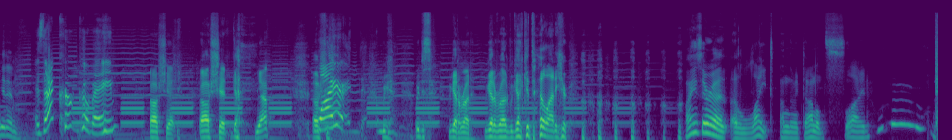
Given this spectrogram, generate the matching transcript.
Get in. Is that Kurt Cobain? Oh shit! Oh shit! Yep. Oh Why shit! are? We, we just we gotta run. We gotta run. We gotta get the hell out of here. Why is there a, a light on the McDonald's slide? Woo.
